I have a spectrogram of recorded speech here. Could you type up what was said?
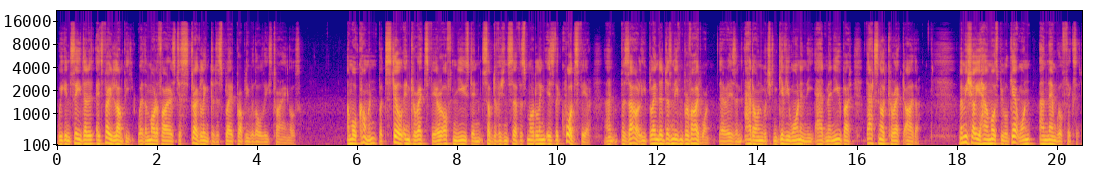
we can see that it's very lumpy, where the modifier is just struggling to display it properly with all these triangles. A more common, but still incorrect sphere often used in subdivision surface modelling is the quad sphere, and bizarrely Blender doesn't even provide one. There is an add-on which can give you one in the add menu, but that's not correct either. Let me show you how most people get one, and then we'll fix it.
